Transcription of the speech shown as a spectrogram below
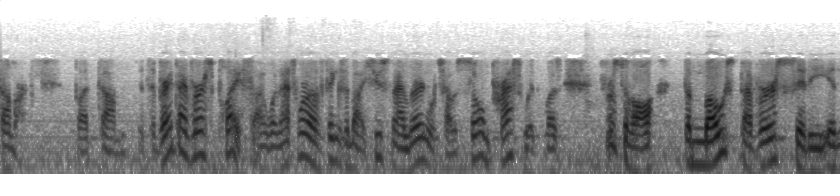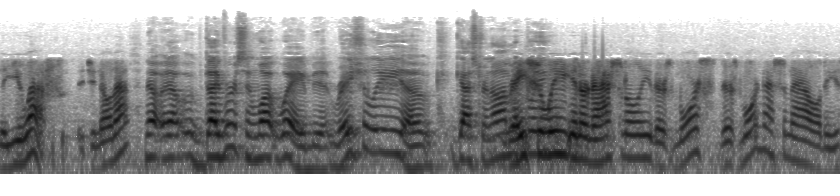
summer. But um, it's a very diverse place. I, well, that's one of the things about Houston I learned, which I was so impressed with, was first of all the most diverse city in the U.S. Did you know that? No, now, diverse in what way? Racially, uh, gastronomically? Racially, internationally, there's more there's more nationalities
